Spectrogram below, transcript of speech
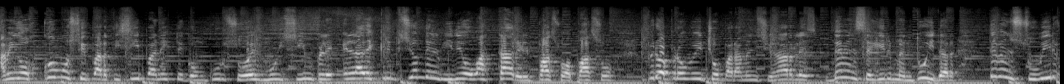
Amigos, ¿cómo se participa en este concurso? Es muy simple. En la descripción del video va a estar el paso a paso. Pero aprovecho para mencionarles, deben seguirme en Twitter, deben subir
